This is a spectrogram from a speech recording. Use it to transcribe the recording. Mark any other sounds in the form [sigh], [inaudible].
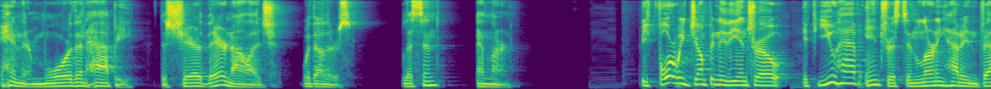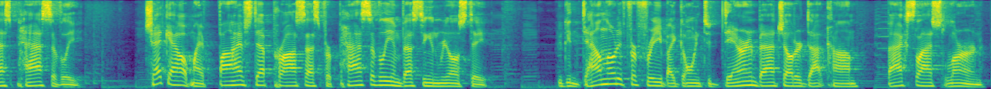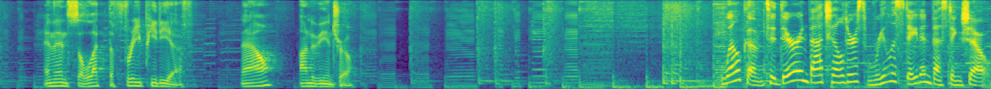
and they're more than happy to share their knowledge with others. Listen and learn. Before we jump into the intro, if you have interest in learning how to invest passively, check out my five step process for passively investing in real estate. You can download it for free by going to darrenbatchelder.com backslash learn and then select the free PDF. Now, onto the intro. Welcome to Darren Batchelder's Real Estate Investing Show.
